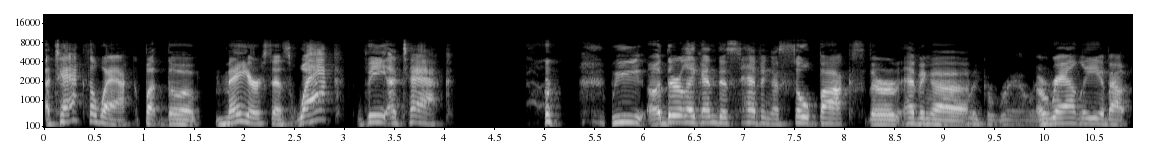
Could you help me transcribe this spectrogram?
attack the whack, but the mayor says whack the attack. we uh, they're like in this having a soapbox. They're having a like a rally. a rally about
